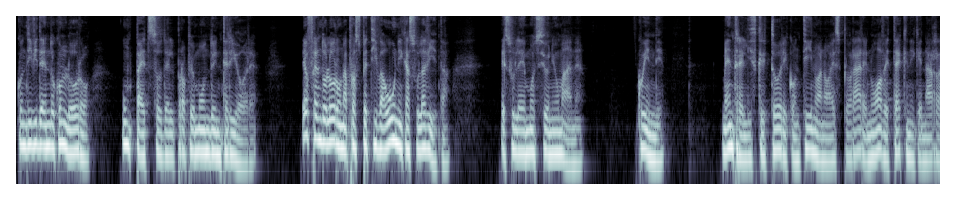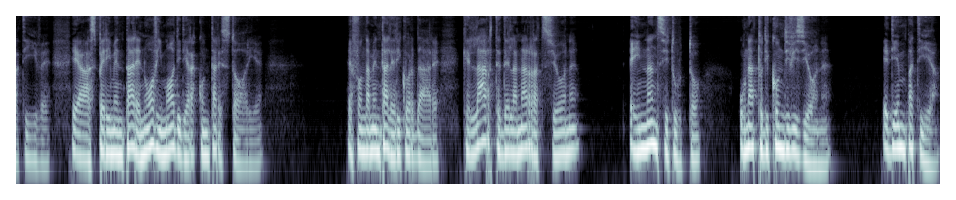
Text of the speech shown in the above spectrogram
condividendo con loro un pezzo del proprio mondo interiore e offrendo loro una prospettiva unica sulla vita e sulle emozioni umane. Quindi, mentre gli scrittori continuano a esplorare nuove tecniche narrative e a sperimentare nuovi modi di raccontare storie, è fondamentale ricordare che l'arte della narrazione è innanzitutto un atto di condivisione e di empatia.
